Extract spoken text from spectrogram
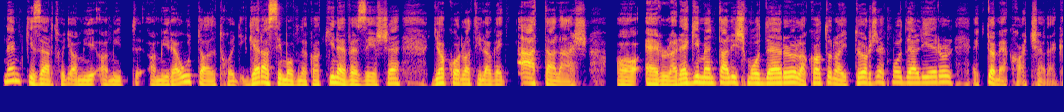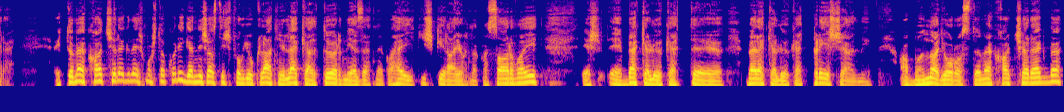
nem kizárt, hogy ami, amit, amire utalt, hogy Gerasimovnak a kinevezése gyakorlatilag egy átállás a, erről a regimentális modellről, a katonai törzsek modelljéről egy tömeghadseregre egy tömeghadseregre, és most akkor igenis azt is fogjuk látni, hogy le kell törni ezeknek a helyi kiskirályoknak a szarvait, és eh, be kell őket, eh, bele kell őket préselni abban nagy orosz tömeghadseregbe,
